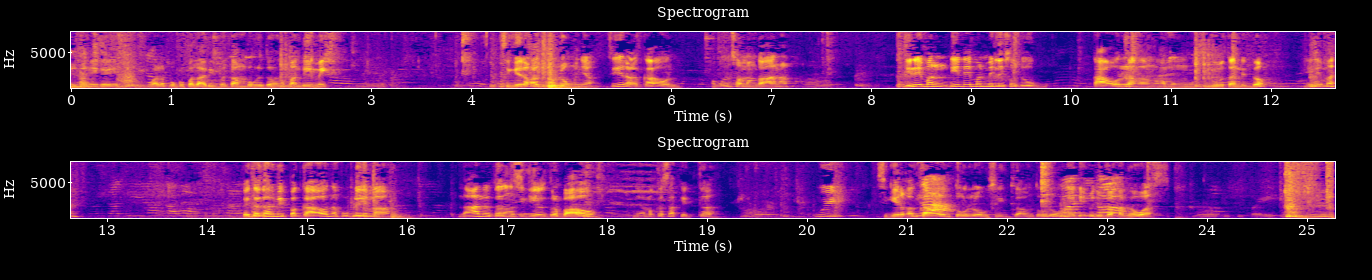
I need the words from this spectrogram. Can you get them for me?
May gani kay wala po ko palabig batambok dito ng pandemic. Sige ra kag kulong niya. Sige ra kaon. Ako unsa man ka anak. Dili man dili man milisod og kaon lang ang among sigutan dito. Dili man. Kay daghan may pagkaon ang problema. Naano ka ng sige kag trabaho. Nya magkasakit ka. Uy. Sige ra kag kaon tulog, sige kaon tulog. Nya di pa jud ka kagawas. Hmm.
